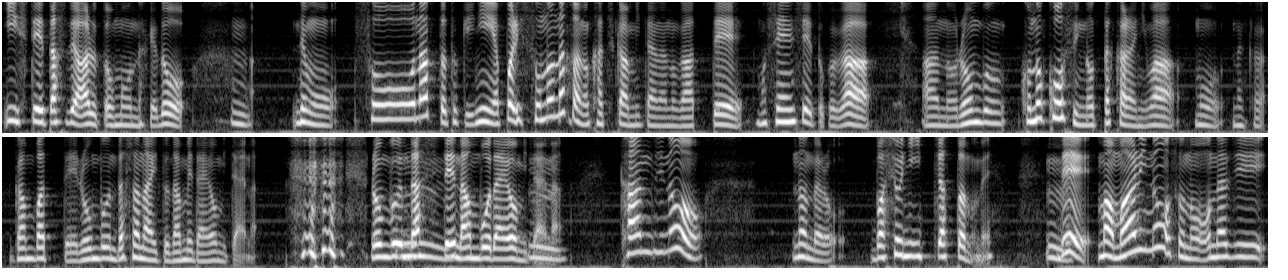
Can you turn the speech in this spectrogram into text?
いいステータスではあると思うんだけどうん。でもそうなった時にやっぱりその中の価値観みたいなのがあってもう先生とかがあの論文このコースに乗ったからにはもうなんか頑張って論文出さないとダメだよみたいな。論文出してなんぼだよみたいな。感じの、なんだろう場所に行っちゃったのね。うん。で、まあ、周りのその同じ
